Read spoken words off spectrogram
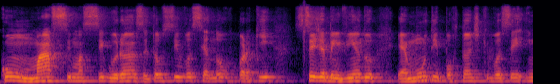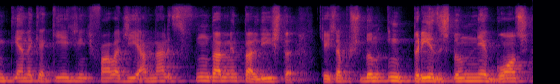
com máxima segurança. Então, se você é novo por aqui, seja bem-vindo. É muito importante que você entenda que aqui a gente fala de análise fundamentalista, que a gente está estudando empresas, estudando negócios.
